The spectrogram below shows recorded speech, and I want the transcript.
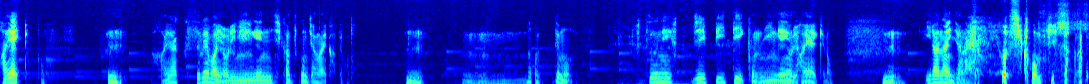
早いってこと？うん。早くすればより人間に近づくんじゃないかってこと？うん。うーんなんか、でも、普通に GPT 君人間より早いけど、うん。いらないんじゃないの？よし、コンピューターなんて。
